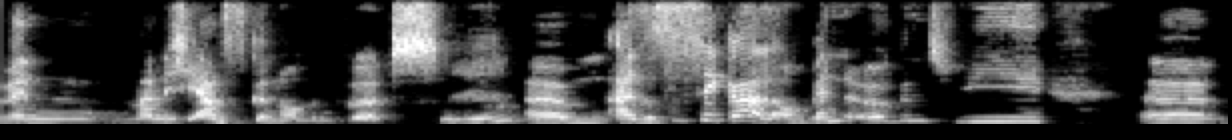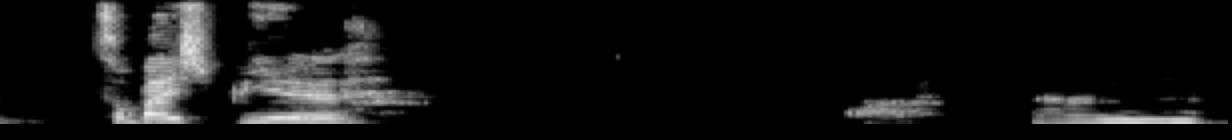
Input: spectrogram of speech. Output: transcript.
wenn man nicht ernst genommen wird. Mhm. Ähm, also es ist egal, auch wenn irgendwie äh, zum Beispiel ähm,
